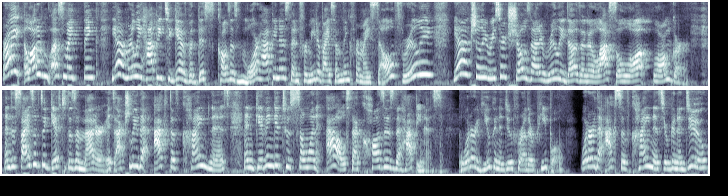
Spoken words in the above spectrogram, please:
Right? A lot of us might think, yeah, I'm really happy to give, but this causes more happiness than for me to buy something for myself? Really? Yeah, actually, research shows that it really does, and it lasts a lot longer. And the size of the gift doesn't matter. It's actually the act of kindness and giving it to someone else that causes the happiness what are you going to do for other people? What are the acts of kindness you're going to do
